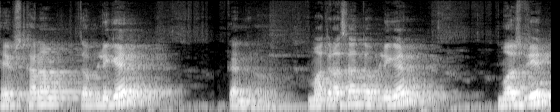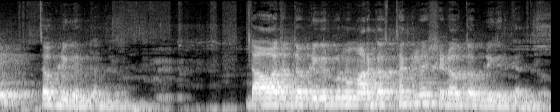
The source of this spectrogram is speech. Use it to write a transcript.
হেফসখানা তবলিগের কেন্দ্র। মাদ্রাসা তবলিগের, মসজিদ তবলিগের কেন্দ্র। দাওয়াত তবলিগের কোনো মার্কাজ থাকলে সেটাও তবলিগের কেন্দ্র।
